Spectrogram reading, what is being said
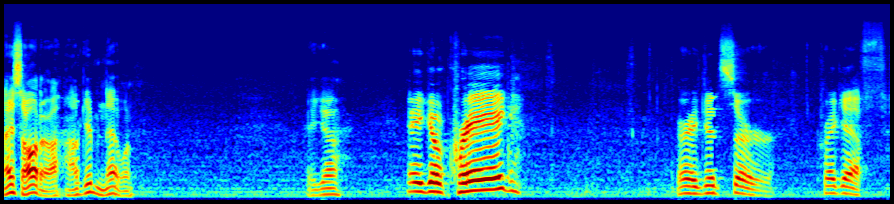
Nice auto. I'll give him that one. There you go. There you go, Craig. Very good, sir. Craig F.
